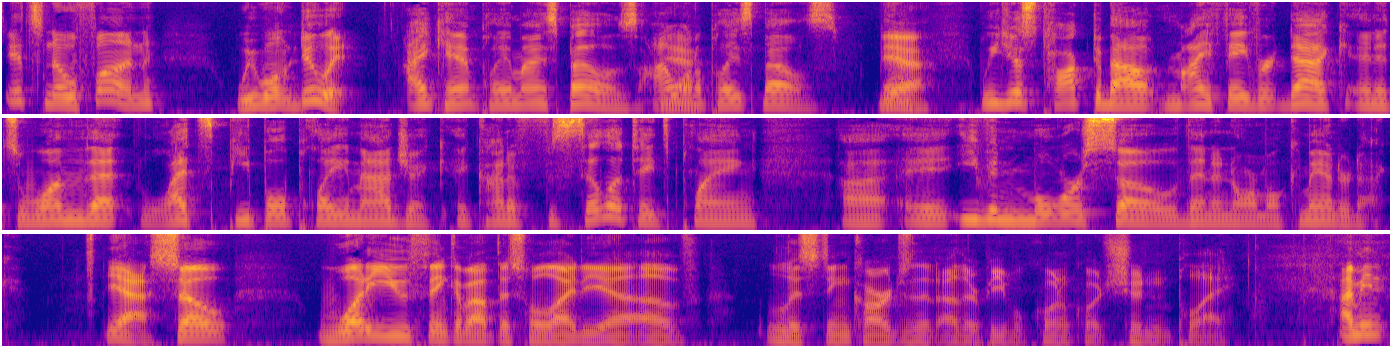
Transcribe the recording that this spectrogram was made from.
it's no fun, we won't do it. I can't play my spells. I Yeah. want to play spells. Yeah. We just talked about my favorite deck, and it's one that lets people play Magic. It kind of facilitates playing uh, even more so than a normal commander deck. Yeah. So what do you think about this whole idea of listing cards that other people quote unquote shouldn't play? I mean,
